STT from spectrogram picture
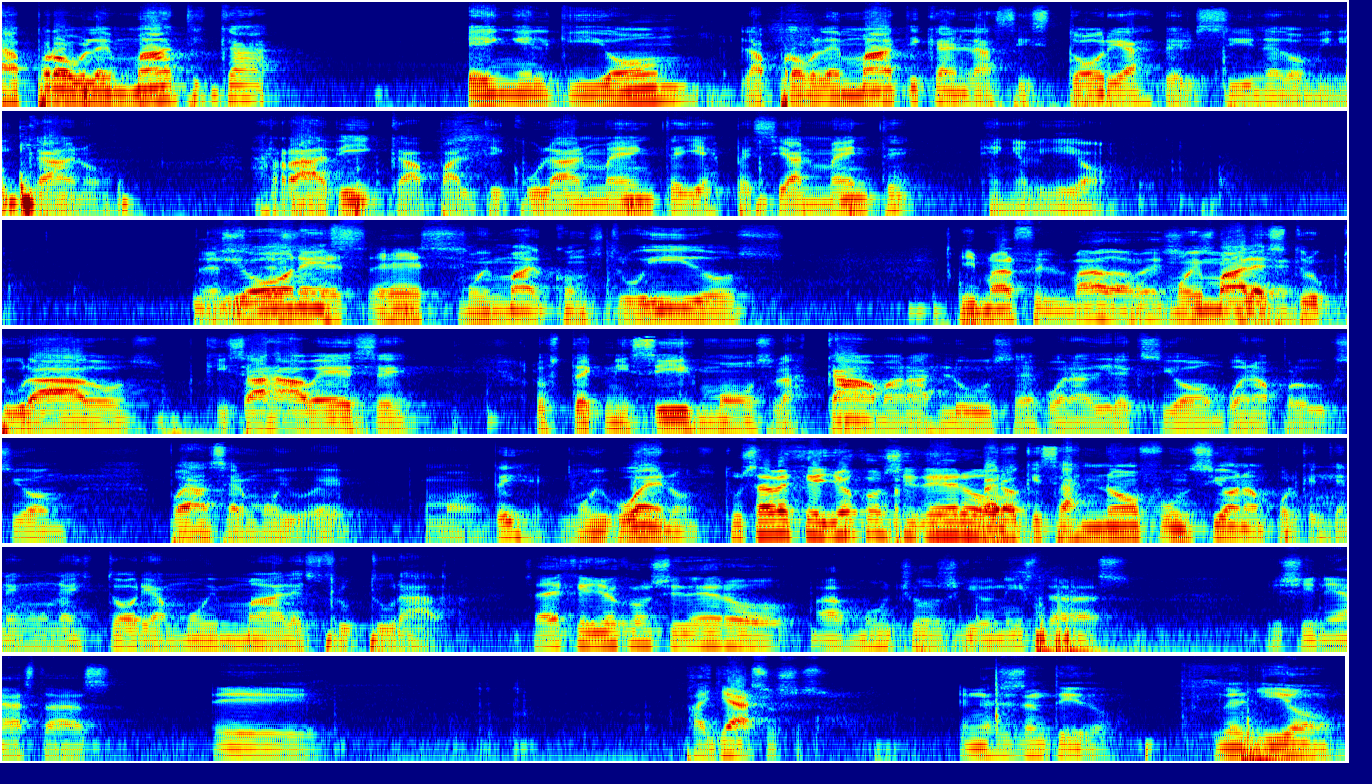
la problemática en el guion, la problemática en las historias del cine dominicano radica particularmente y especialmente en el guion. Es- Guiones es- es- muy mal construidos, Y mal filmado a veces. muy mal también. estructurados, quizás a veces los tecnicismos, las cámaras, luces, buena dirección, buena producción puedan ser muy, eh, como dije, muy buenos, Tú sabes que yo considero... pero quizás no funcionan porque tienen una historia muy mal estructurada. Sabes que yo considero a muchos guionistas y cineastas eh, payasos en ese sentido del guion.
